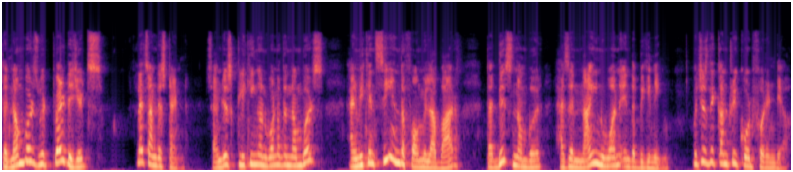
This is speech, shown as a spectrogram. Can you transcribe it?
the numbers with 12 digits let's understand. So I'm just clicking on one of the numbers and we can see in the formula bar that this number has a 91 in the beginning, which is the country code for India.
